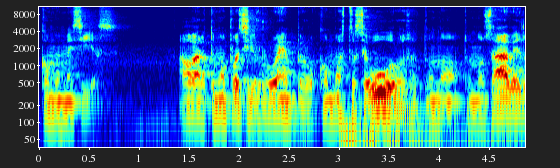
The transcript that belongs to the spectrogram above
como Mesías. Ahora, tú me puedes decir, Rubén, pero ¿cómo estás seguro? O sea, tú no, tú no sabes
